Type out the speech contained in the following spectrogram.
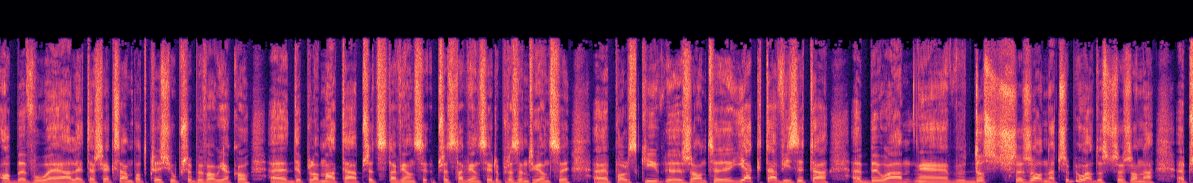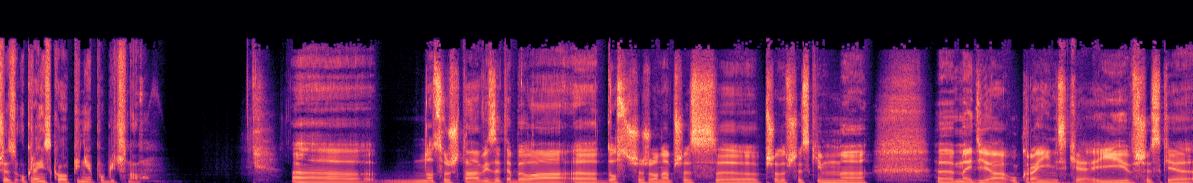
OBWE, ale też jak sam podkreślił, przebywał jako dyplomata przedstawiający, przedstawiający reprezentujący polski rząd. Jak ta wizyta była dostrzeżona, czy była dostrzeżona przez ukraińską opinię publiczną? E, no cóż, ta wizyta była e, dostrzeżona przez e, przede wszystkim media ukraińskie i wszystkie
